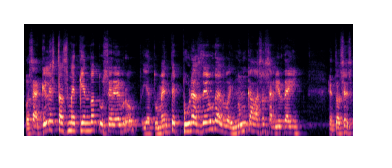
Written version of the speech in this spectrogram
O sea, ¿qué le estás metiendo a tu cerebro y a tu mente? Puras deudas, güey. Nunca vas a salir de ahí. Entonces,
